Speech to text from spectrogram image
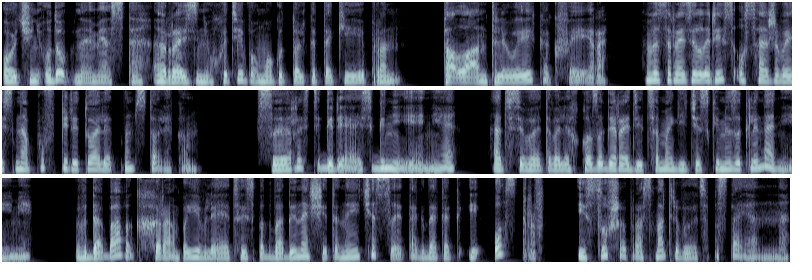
очень удобное место. Разнюхать его могут только такие прон... талантливые, как Фейра», — возразил Рис, усаживаясь на пуф перед туалетным столиком. «Сырость, грязь, гниение. От всего этого легко загородиться магическими заклинаниями. Вдобавок храм появляется из-под воды на считанные часы, тогда как и остров, и суша просматриваются постоянно.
